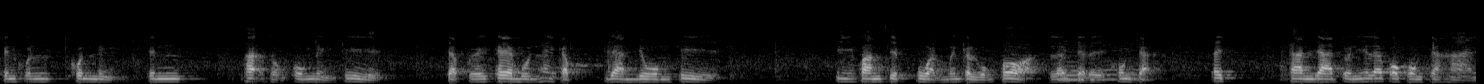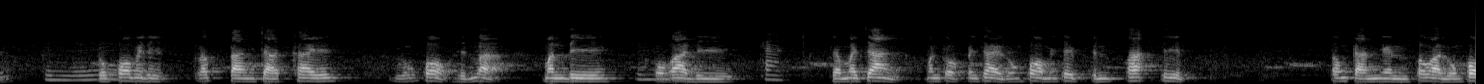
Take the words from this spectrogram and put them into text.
เป็นคนคนหนึ่ง เป็นพระสงฆ์องค์หนึ่งที่จะเผยแพร่บุญให้กับญาติโยมที่มีความเจ็บปวดเหมือนกับหลวงพ่อ แล้วจะได้อืมคงจะได้ ทานยาตัวนี้แล้วก็คงจะหายอืมหลวงพ่อไม่ได้รับตังค์จากใครหลวงพ่อเห็นว่ามันดีก็ว่าดีค่ะจะมาจ้าง มันก็ไม่ใช่หลวงพ่อไม่ใช่เป็นพระที่ต้องการเงิน เพราะว่าหลวงพ่อ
